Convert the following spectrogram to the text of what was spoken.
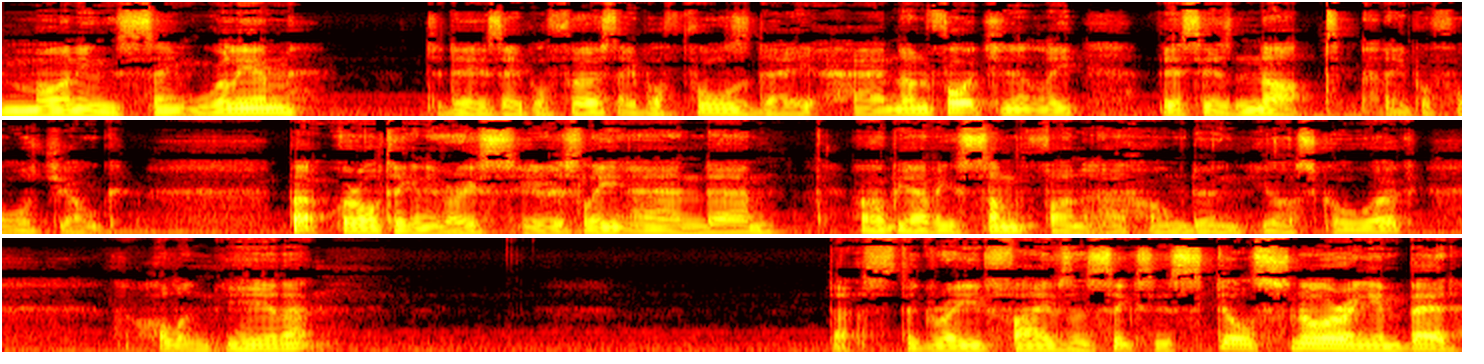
morning, St. William. Today is April 1st, April Fool's Day, and unfortunately, this is not an April Fool's joke, but we're all taking it very seriously, and um, I hope you're having some fun at home doing your schoolwork. Holland, you hear that? That's the grade fives and sixes still snoring in bed.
